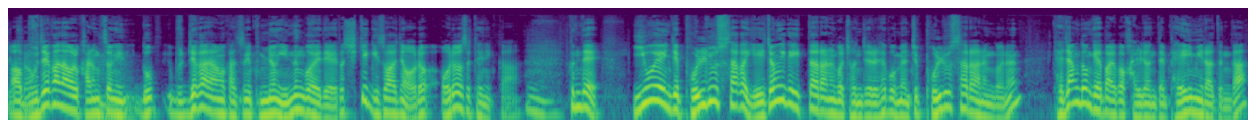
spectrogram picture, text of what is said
어, 그렇죠. 무죄가 나올 가능성이 음. 높 무죄가 나올 가능성이 분명히 있는 거에 대해서 쉽게 기소하기 어려 어려웠을 테니까. 음. 근데 이후에 이제 본류 수사가 예정이 돼 있다라는 걸 전제를 해보면 즉 본류 수사라는 거는 대장동 개발과 관련된 배임이라든가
